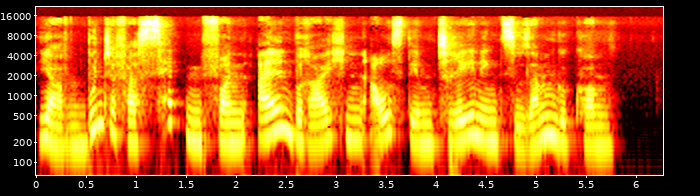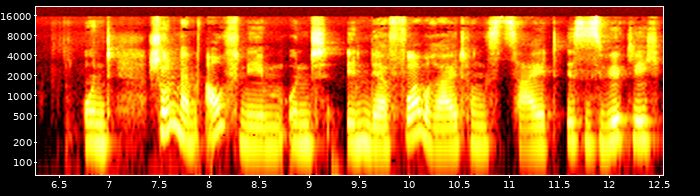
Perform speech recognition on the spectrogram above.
ja, bunte Facetten von allen Bereichen aus dem Training zusammengekommen. Und schon beim Aufnehmen und in der Vorbereitungszeit ist es wirklich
